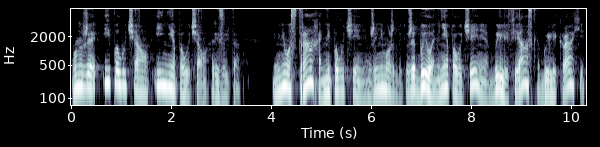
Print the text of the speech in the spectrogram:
он уже и получал, и не получал результат. И у него страха неполучения уже не может быть. Уже было неполучение, были фиаско, были крахи.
